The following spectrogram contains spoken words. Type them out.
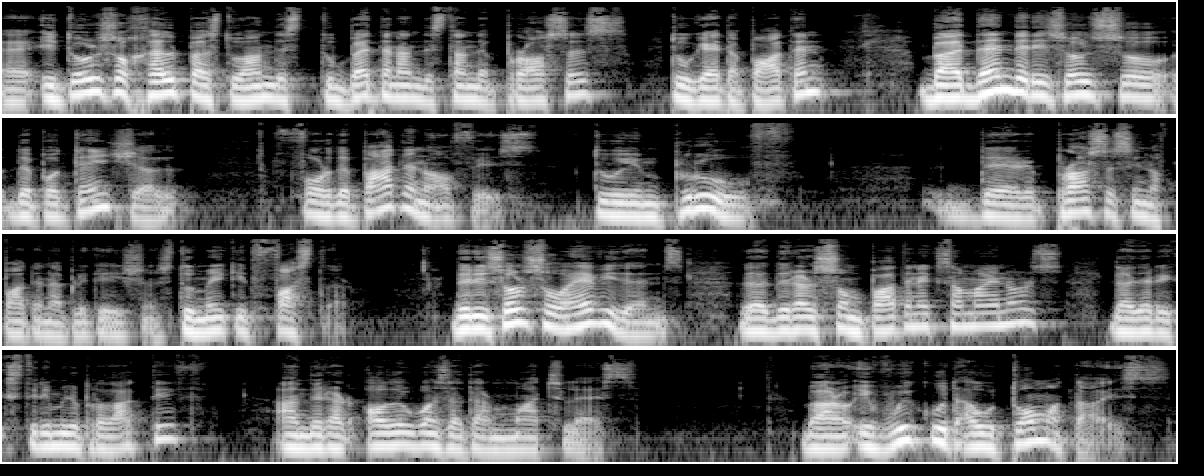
Uh, it also helps us to, under- to better understand the process to get a patent. But then there is also the potential for the patent office to improve their processing of patent applications, to make it faster. There is also evidence that there are some patent examiners that are extremely productive, and there are other ones that are much less. But if we could automatize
